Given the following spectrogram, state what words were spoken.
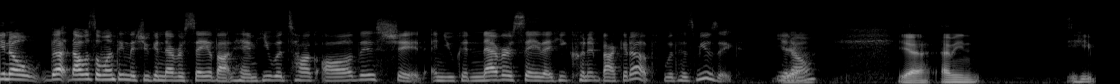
you know that that was the one thing that you can never say about him. He would talk all this shit, and you could never say that he couldn't back it up with his music. You yeah. know? Yeah, I mean, he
